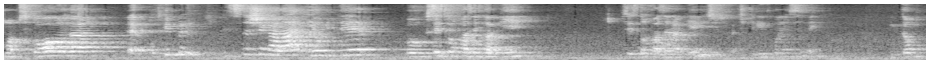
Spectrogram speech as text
uma psicóloga, é, porque precisa chegar lá e obter o que vocês estão fazendo aqui, vocês estão fazendo aqui, é isso, adquirindo conhecimento. Então,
